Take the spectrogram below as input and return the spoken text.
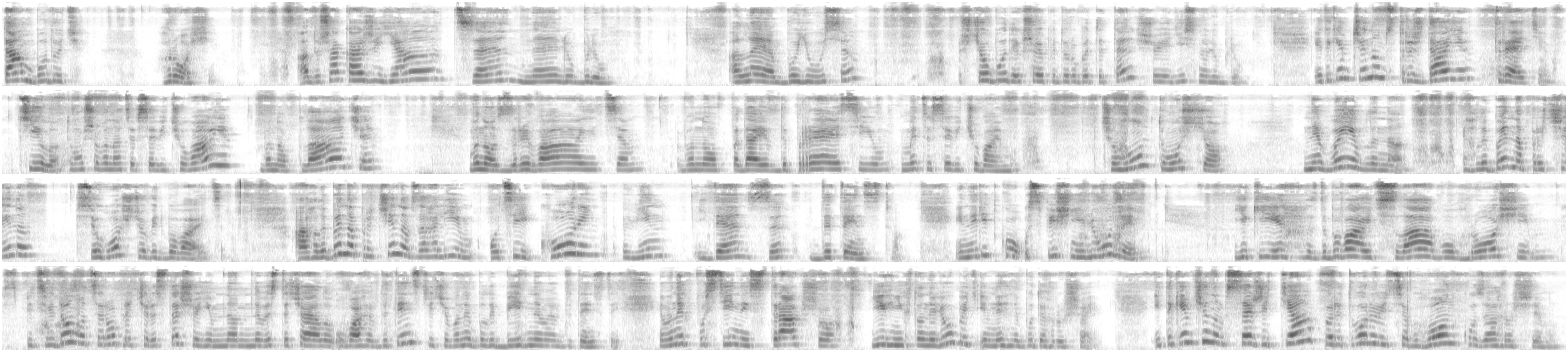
там будуть гроші. А душа каже: Я це не люблю. Але боюся, що буде, якщо я піду робити те, що я дійсно люблю. І таким чином страждає третє тіло, тому що воно це все відчуває, воно плаче, воно зривається, воно впадає в депресію. Ми це все відчуваємо. Чому? Тому що не виявлена глибинна причина всього, що відбувається. А глибинна причина, взагалі, оцей корінь, він йде з дитинства. І нерідко успішні люди, які здобувають славу, гроші, підсвідомо це роблять через те, що їм нам не вистачало уваги в дитинстві, чи вони були бідними в дитинстві. І в них постійний страх, що їх ніхто не любить і в них не буде грошей. І таким чином все життя перетворюється в гонку за грошима.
